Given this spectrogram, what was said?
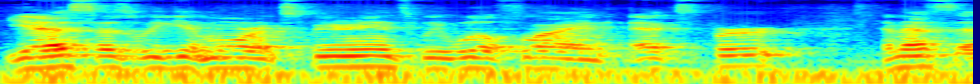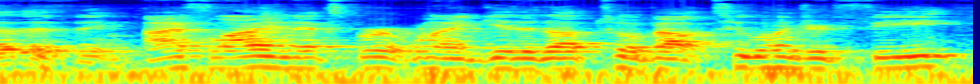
Yes, as we get more experience, we will fly an expert, and that's the other thing. I fly an expert when I get it up to about 200 feet,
